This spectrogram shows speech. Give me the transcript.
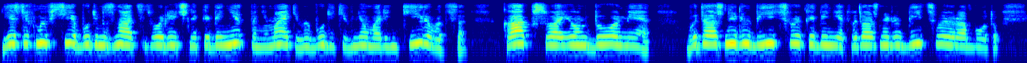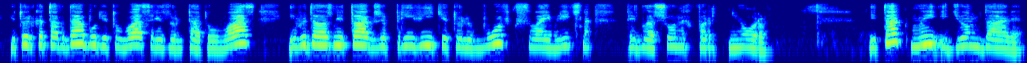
Если мы все будем знать свой личный кабинет, понимаете, вы будете в нем ориентироваться, как в своем доме. Вы должны любить свой кабинет, вы должны любить свою работу. И только тогда будет у вас результат у вас, и вы должны также привить эту любовь к своим лично приглашенных партнеров. Итак, мы идем далее.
